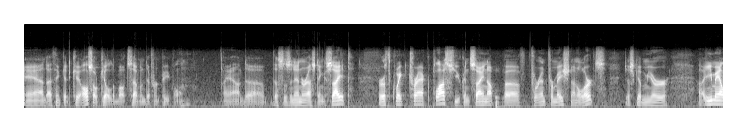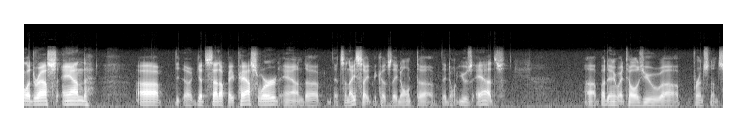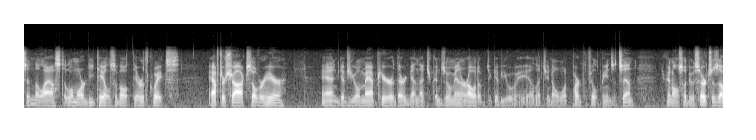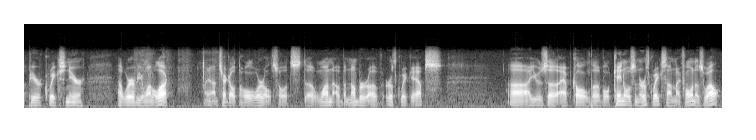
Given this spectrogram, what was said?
and I think it also killed about seven different people. And uh, this is an interesting site, Earthquake Track Plus. You can sign up uh, for information and alerts. Just give them your uh, email address and uh, uh, get set up a password. And uh, it's a nice site because they don't they don't use ads. but anyway, it tells you for instance, in the last, a little more details about the earthquakes, aftershocks over here, and gives you a map here there again that you can zoom in or out of to give you a, uh, let you know what part of the Philippines it's in. You can also do searches up here, quakes near, uh, wherever you want to look, and check out the whole world. So it's uh, one of a number of earthquake apps. Uh, I use an app called uh, Volcanoes and Earthquakes on my phone as well.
